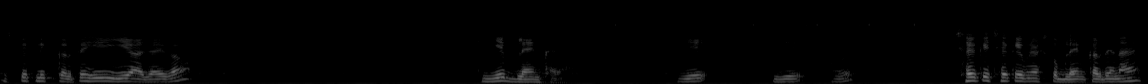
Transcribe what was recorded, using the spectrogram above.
इस पर क्लिक करते ही ये आ जाएगा। कि ये ब्लैंक है। ये ये और छः के छः कैबिनेट्स को ब्लैंक कर देना है।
